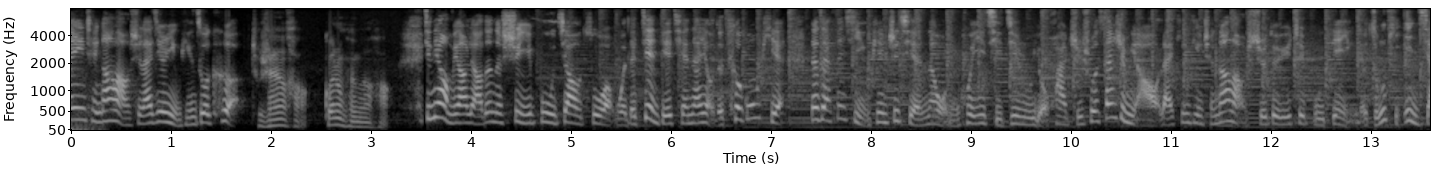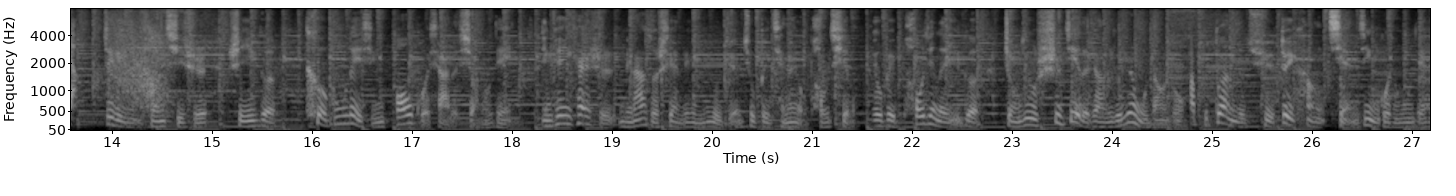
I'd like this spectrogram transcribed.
欢迎陈刚老师来今日影评做客。主持人好。观众朋友们好，今天我们要聊的呢是一部叫做《我的间谍前男友》的特工片。那在分析影片之前呢，我们会一起进入有话直说三十秒，来听听陈刚老师对于这部电影的总体印象。这个影片其实是一个特工类型包裹下的小众电影。影片一开始，米拉所饰演这个女主角就被前男友抛弃了，又被抛进了一个拯救世界的这样的一个任务当中。她不断的去对抗险境过程中间，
